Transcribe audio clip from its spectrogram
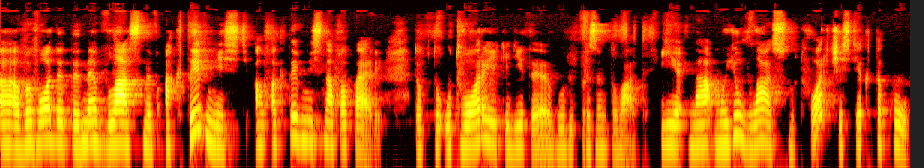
е, виводити не власне в активність, а в активність на папері, тобто у твори, які діти будуть презентувати. І на мою власну творчість як таку,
